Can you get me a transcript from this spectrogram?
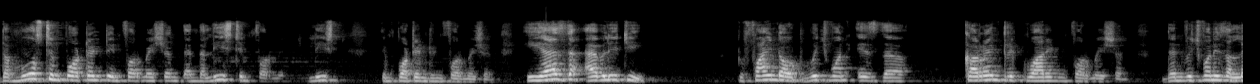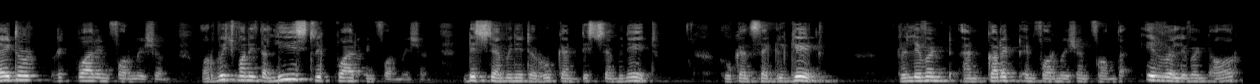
the most important information than the least information least important information. He has the ability to find out which one is the current required information. Then which one is the later required information? Or which one is the least required information? Disseminator who can disseminate who can segregate relevant and correct information from the irrelevant or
